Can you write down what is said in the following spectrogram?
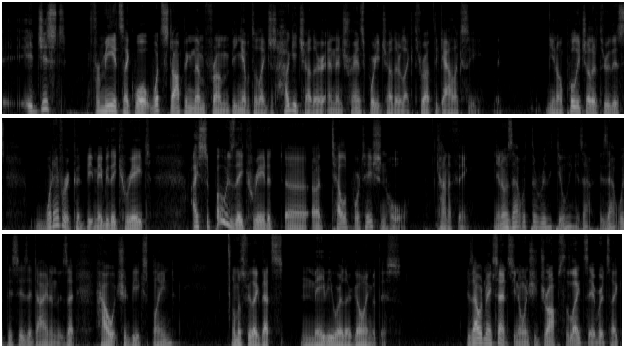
it just for me, it's like, well, what's stopping them from being able to like just hug each other and then transport each other like throughout the galaxy, like, you know, pull each other through this, whatever it could be. Maybe they create I suppose they create a, uh, a teleportation hole kind of thing. You know, is that what they're really doing? Is that is that what this is? A dyad, and is that how it should be explained? I almost feel like that's maybe where they're going with this, because that would make sense. You know, when she drops the lightsaber, it's like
